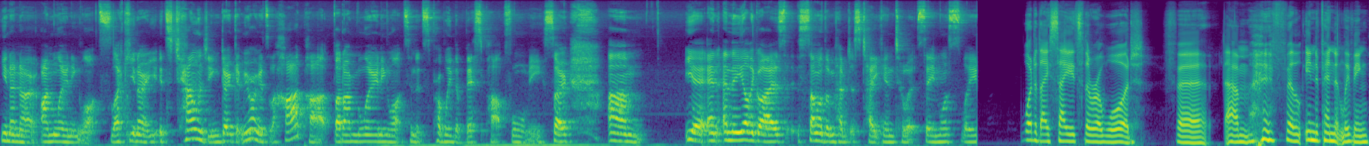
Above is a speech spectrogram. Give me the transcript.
you know, no, I'm learning lots. Like, you know, it's challenging. Don't get me wrong, it's the hard part, but I'm learning lots, and it's probably the best part for me. So, um, yeah, and and the other guys, some of them have just taken to it seamlessly. What do they say is the reward for um, for independent living?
